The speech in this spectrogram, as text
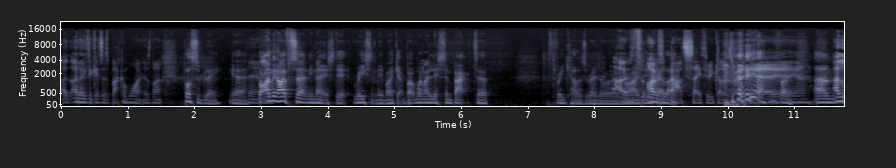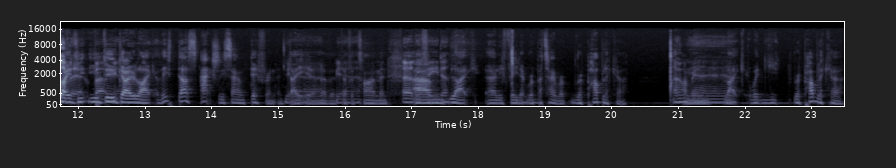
I, I don't think it's as black and white as that. possibly yeah. Yeah. but i mean i've certainly noticed it recently but, I get, but when i listen back to three colors red or whatever I i, was, do I was go like, about to say three colors red. Yeah, yeah, funny. yeah. Um, I love it, You, you but, do yeah. go like this does actually sound different and Yeah, dated and of a, of a time and Early um, feeder. like early feeder. Re- I Re- Republica. Oh, I mean, yeah, yeah, yeah. like when you Republica.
